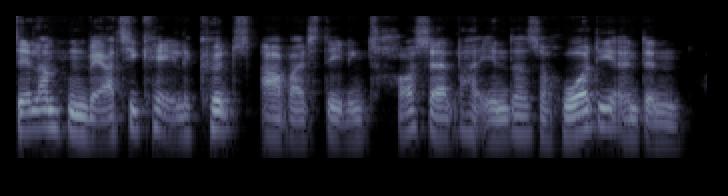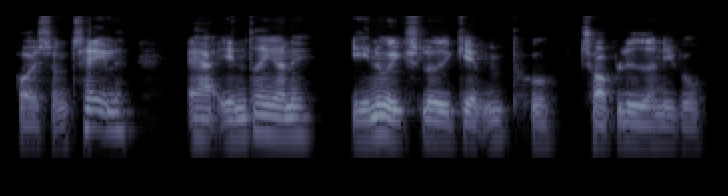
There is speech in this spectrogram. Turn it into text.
Selvom den vertikale kønsarbejdsdeling trods alt har ændret sig hurtigere end den horisontale, er ændringerne endnu ikke slået igennem på toplederniveau.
